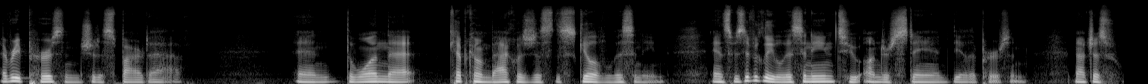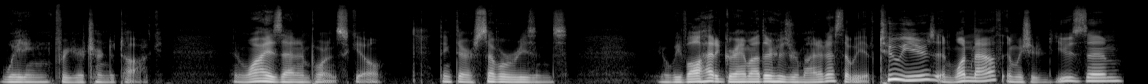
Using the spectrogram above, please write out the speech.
every person should aspire to have? And the one that kept coming back was just the skill of listening and specifically listening to understand the other person, not just waiting for your turn to talk. And why is that an important skill? I think there are several reasons. You know, we've all had a grandmother who's reminded us that we have two ears and one mouth and we should use them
